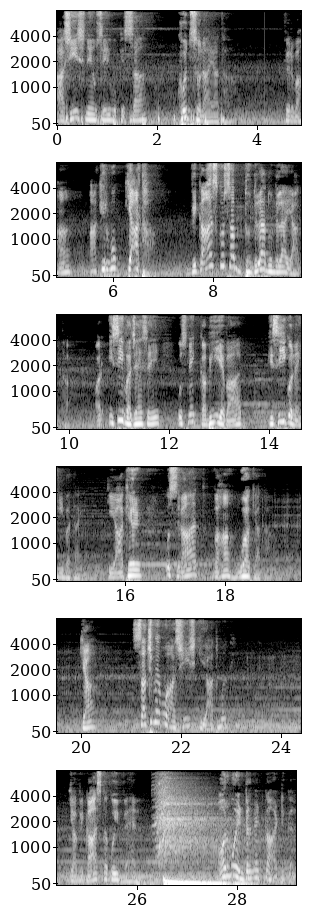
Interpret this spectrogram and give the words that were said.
आशीष ने उसे वो किस्सा खुद सुनाया था। फिर वहाँ आखिर वो क्या था? विकास को सब धुंधला धुंधला याद था और इसी वजह से उसने कभी ये बात किसी को नहीं बताई कि आखिर उस रात वहाँ हुआ क्या था। क्या सच में वो आशीष की आत्मा थी? या विकास का कोई वहम और वो इंटरनेट का आर्टिकल?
